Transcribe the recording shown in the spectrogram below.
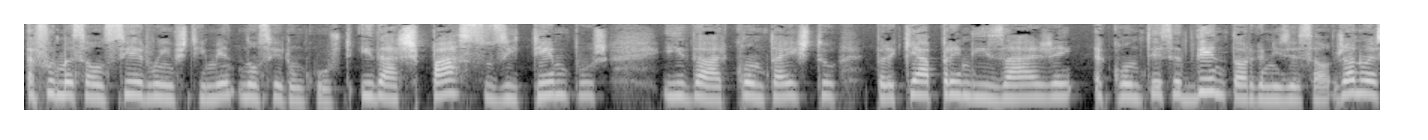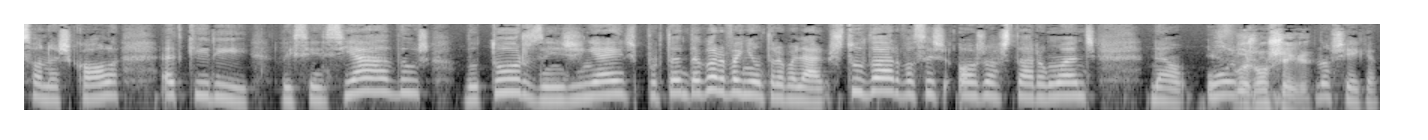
a formação ser um investimento, não ser um custo, e dar espaços e tempos e dar contexto para que a aprendizagem aconteça dentro da organização. Já não é só na escola, adquirir licenciados, doutores, engenheiros, portanto, agora venham trabalhar. Estudar, vocês ou já estudaram antes? Não. Hoje, hoje não chega. Não chega.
